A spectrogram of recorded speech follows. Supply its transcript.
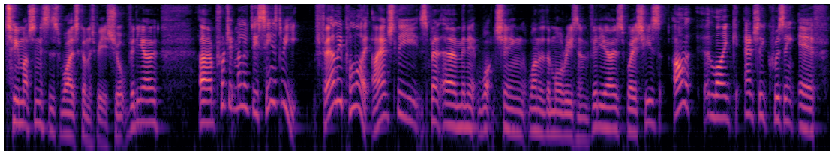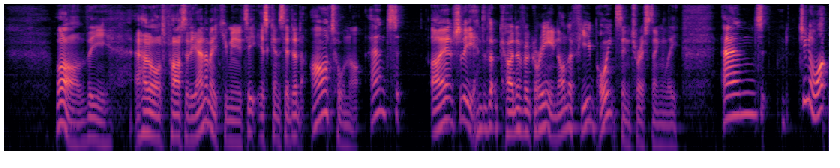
too much, and this is why it's going to be a short video. Uh, Projekt Melody seems to be fairly polite. I actually spent a minute watching one of the more recent videos where she's uh, like actually quizzing if, well, the adult part of the anime community is considered art or not. And I actually ended up kind of agreeing on a few points, interestingly. And do you know what?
